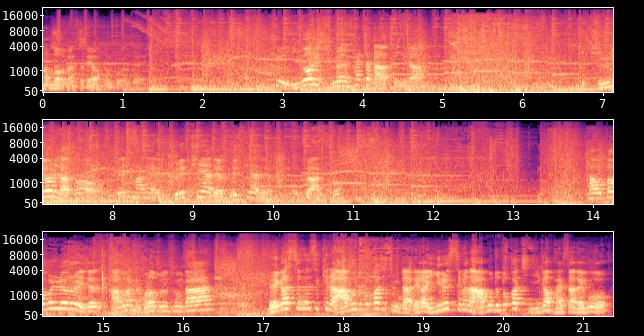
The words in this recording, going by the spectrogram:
밥 먹으면서 내 영상 보는데. 그이 거리 주면 살짝 나가됩니다. 이 빈결이라서 때릴만 해. 그래 피해야 돼요. 그래 피해야 돼요. 어, 왜안 써? 하고 W를 이제 아군한테 걸어주는 순간 내가 쓰는 스킬을 아군도 똑같이 씁니다. 내가 2를 쓰면 아군도 똑같이 2가 발사되고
